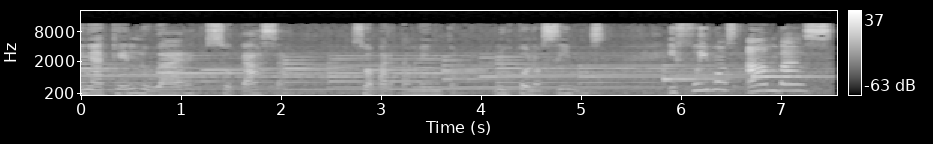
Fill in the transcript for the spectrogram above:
en aquel lugar, su casa, su apartamento, nos conocimos y fuimos ambas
